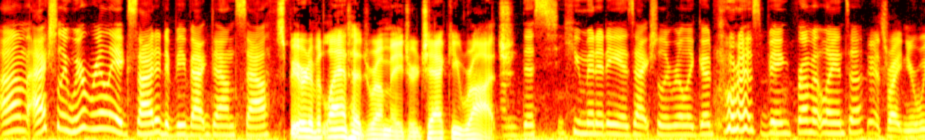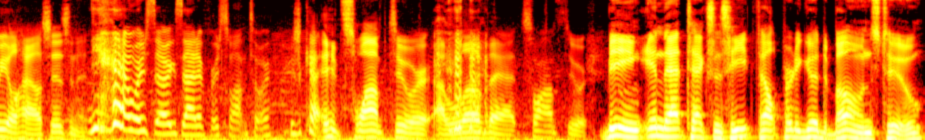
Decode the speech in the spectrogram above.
Um, actually, we're really excited to be back down south. Spirit of Atlanta drum major Jackie Roch. Um, this humidity is actually really good for us, being from Atlanta. Yeah, it's right in your wheelhouse, isn't it? Yeah, we're so excited for Swamp Tour. It's Swamp Tour. I love that. Swamp Tour. Being in that Texas heat felt pretty good to Bones, too,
